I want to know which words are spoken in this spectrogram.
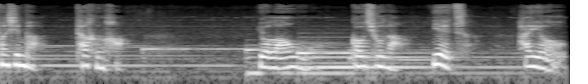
放心吧，他很好。有老五、高秋朗、叶子，还有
